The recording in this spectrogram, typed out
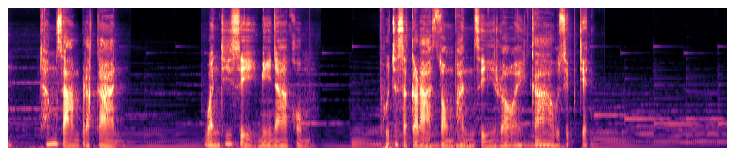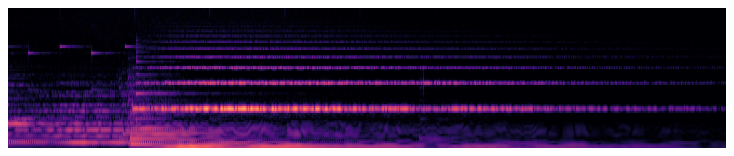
ทั้งสามประการ วันที่ 4 มีนาคม พุทธศักราช 2497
